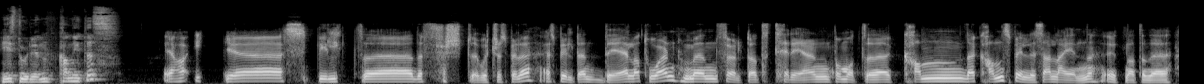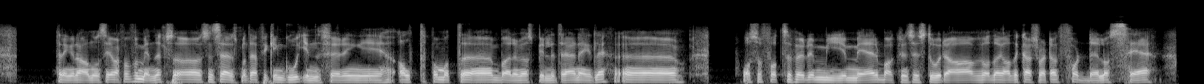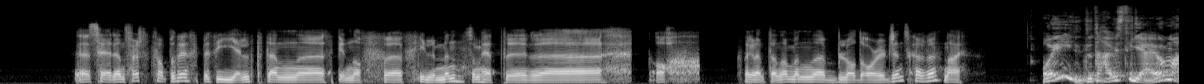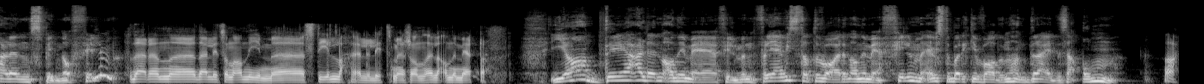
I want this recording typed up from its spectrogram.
historien kan nytes? Jeg har ikke spilt uh, det første Witcher-spillet. Jeg spilte en del av toeren, men følte at treeren på en måte kan, det kan spilles alene uten at det trenger å ha noe å si. I hvert fall for min del så syns jeg at jeg fikk en god innføring i alt, på en måte, bare ved å spille treeren, egentlig. Uh, også fått selvfølgelig mye mer bakgrunnshistorie av, og det hadde kanskje vært en fordel å se eh, serien først, spesielt den eh, spin-off-filmen som heter Åh, jeg glemte den nå, men Blood Origins, kanskje? Nei. Oi, dette her visste ikke jeg om. Er det en spin-off-film? Det en, eh, det er litt sånn anime-stil, da. Eller litt mer sånn, eller animert, da. Ja, det er den anime-filmen. For jeg visste at det var en anime-film. Jeg visste bare ikke hva den dreide seg om. Nei.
